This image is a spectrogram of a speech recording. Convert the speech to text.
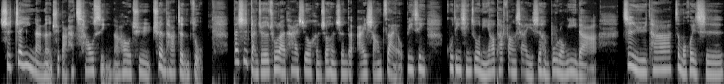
是正义男呢去把他敲醒，然后去劝他振作，但是感觉得出来，他还是有很深很深的哀伤在哦。毕竟固定星座，你要他放下也是很不容易的啊。至于他这么会吃，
